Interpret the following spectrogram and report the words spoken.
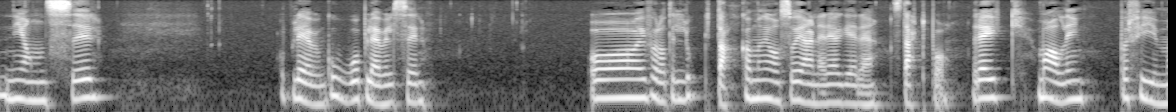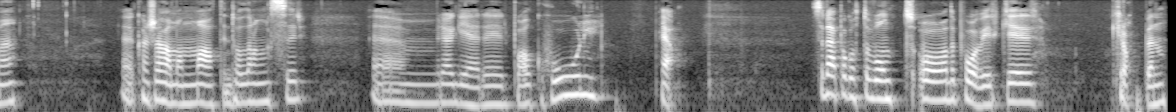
nyanser, oppleve, gode opplevelser. Og i forhold til lukt da, kan man jo også gjerne reagere sterkt på. Røyk, maling, parfyme, Eh, kanskje har man matintoleranser. Um, reagerer på alkohol. Ja. Så det er på godt og vondt, og det påvirker kroppen.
